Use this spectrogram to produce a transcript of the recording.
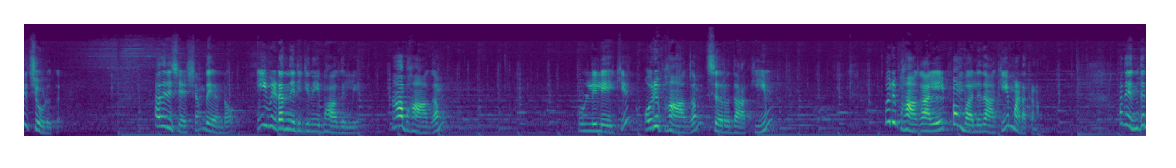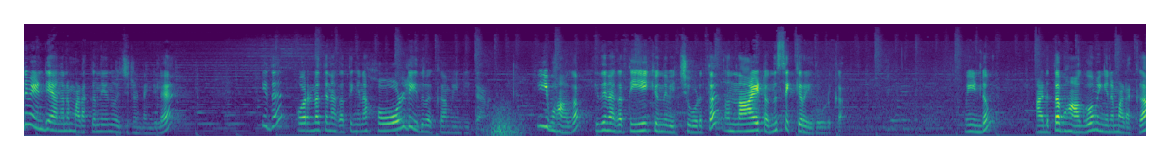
വെച്ചു കൊടുക്കുക അതിനുശേഷം ദേ കണ്ടോ ഈ വിടന്നിരിക്കുന്ന ഈ ഭാഗമല്ലേ ആ ഭാഗം ഉള്ളിലേക്ക് ഒരു ഭാഗം ചെറുതാക്കിയും ഒരു ഭാഗം അല്പം വലുതാക്കിയും മടക്കണം. അതെന്തിനു വേണ്ടി അങ്ങനെ മടക്കുന്നതെന്ന് വെച്ചിട്ടുണ്ടെങ്കിൽ ഇത് ഒരെണ്ണത്തിനകത്ത് ഇങ്ങനെ ഹോൾഡ് ചെയ്ത് വെക്കാൻ വേണ്ടിയിട്ടാണ്. ഈ ഭാഗം ഇതിനകത്തേക്കൊന്ന് വെച്ച് കൊടുത്ത് നന്നായിട്ടൊന്ന് സെക്യൂർ ചെയ്ത് കൊടുക്കുക. വീണ്ടും അടുത്ത ഭാഗവും ഇങ്ങനെ മടക്കുക.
